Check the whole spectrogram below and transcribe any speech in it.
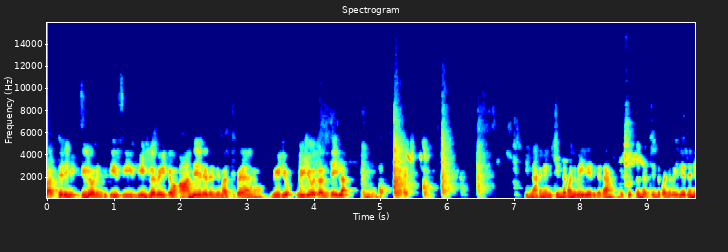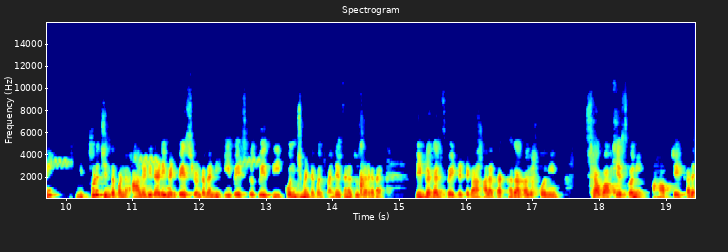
పచ్చడి మిక్సీలో నుంచి తీసి దీంట్లో వేయటం ఆన్ చేయలేదండి మర్చిపోయాను. వీడియో వీడియో రన్ చేయలా. సరే. ఇందాక నేను చింతపండు వేయలేదు కదా మీకు గుర్తుందా చింతపండు వేయలేదని? ఇప్పుడు చింతపండు ఆల్రెడీ రెడీమేడ్ పేస్ట్ ఉంటుందండి. ఈ పేస్ట్ వేసి కొంచెం అంటే కొంచెం అంటే వేసినా చూసారు కదా? దీంట్లో కలిసి పెట్టేట్టుగా అలా చక్కగా కలుపుకొని స్టవ్ ఆఫ్ చేసుకొని ఆఫ్ చే అదే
